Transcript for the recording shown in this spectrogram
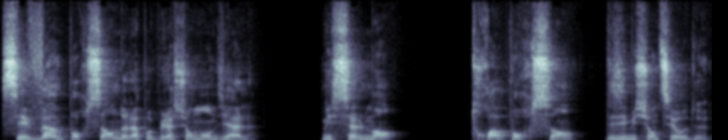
c'est 20% de la population mondiale, mais seulement 3% des émissions de CO2.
